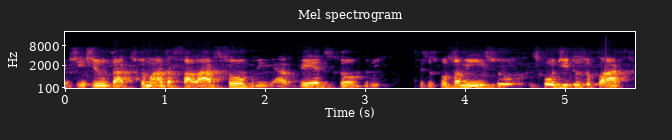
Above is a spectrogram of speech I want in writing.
A gente não está acostumado a falar sobre, a ver sobre. As pessoas consomem isso escondidos no quarto.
